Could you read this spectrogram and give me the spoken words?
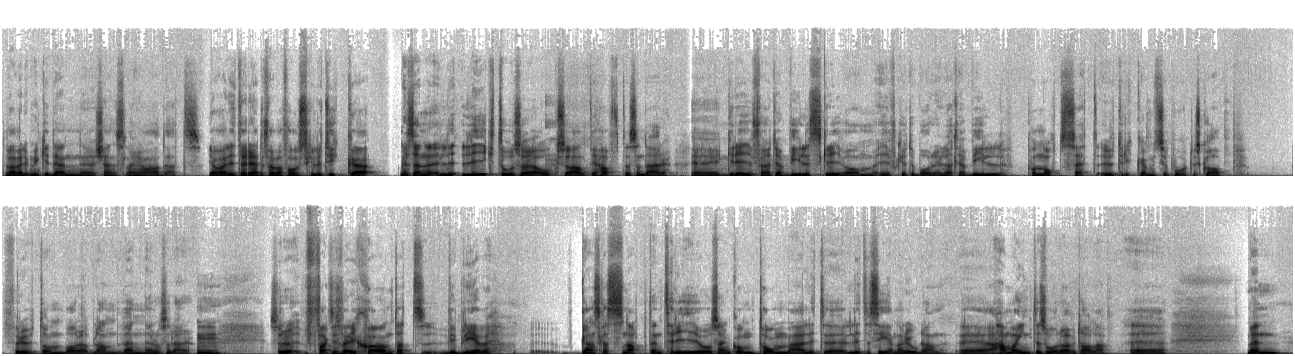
Det var väldigt mycket den eh, känslan jag hade. Att jag var lite rädd för vad folk skulle tycka. Men sen li- likt då så har jag också alltid haft en sån där eh, grej för att jag vill skriva om IFK Göteborg eller att jag vill på något sätt uttrycka mitt supporterskap förutom bara bland vänner och sådär. Mm. Så det är faktiskt väldigt skönt att vi blev eh, ganska snabbt en trio och sen kom Tom med lite, lite senare gjorde han. Eh, han var inte svår att övertala. Eh, men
